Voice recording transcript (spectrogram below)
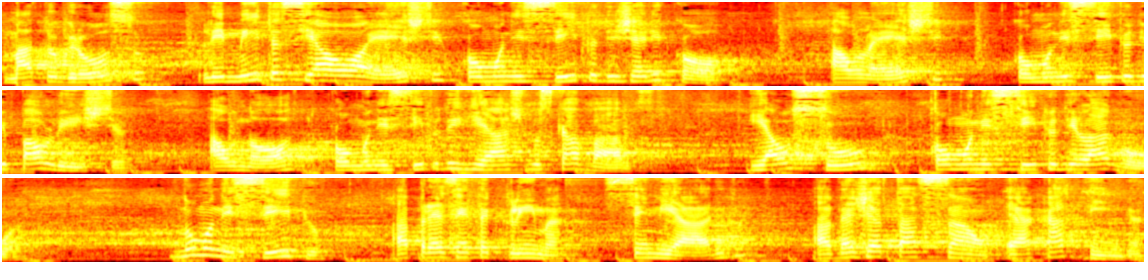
Mato Grosso limita-se ao oeste com o município de Jericó, ao leste com o município de Paulista, ao norte com o município de Riacho dos Cavalos e ao sul com o município de Lagoa. No município apresenta clima semiárido, a vegetação é a caatinga,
